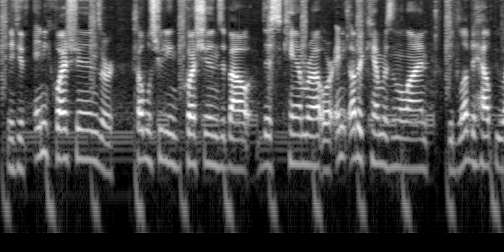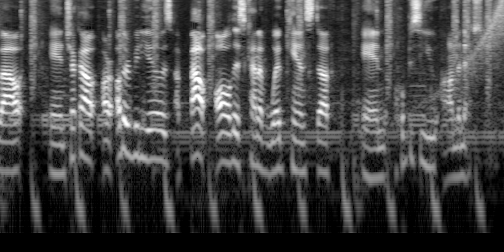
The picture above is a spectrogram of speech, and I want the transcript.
And if you have any questions or troubleshooting questions about this camera or any other cameras in the line, we'd love to help you out and check out our other videos about all this kind of webcam stuff and hope to see you on the next one.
